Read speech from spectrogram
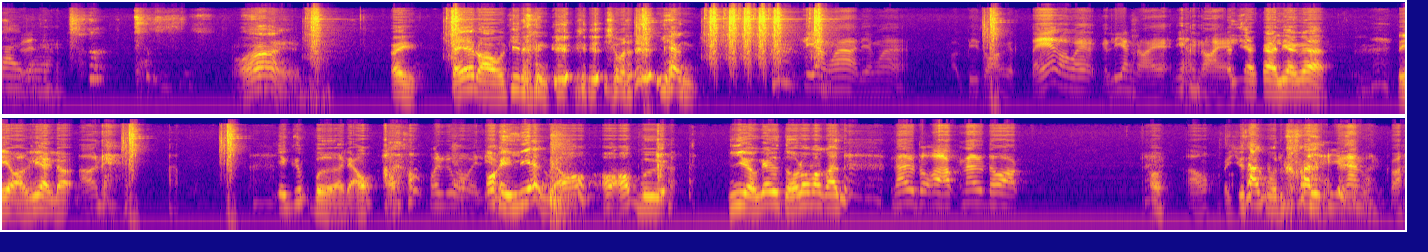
ตายไปแล้ วโอ้ยเฮ้ยเต้เราที่หนึ่งจะมาเลี้ยงเลี้ยงมาเลี้ยงมาเอาที่สองก็เตะเอาไปก็เลี้ยงหน่อยเลี้ยงหน่อยเลี้ยงแม่เลี้ยงแม่ตีออกเลี้ยงแล้วเอาเด้ยังคือเบอร์เดี๋ยวเอาเอามันก็บอกไปเรียเอากให้เลี้ยงเดี๋ยวเอาเอาเบื่อนี่เดี๋ยวแกตัวลงมาก่อนน่าจะตัวออกน่าจะตัวออกเอาเอาไปอยู่ทางหมุนก่อนอยู่นั่งก่อนก่อน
